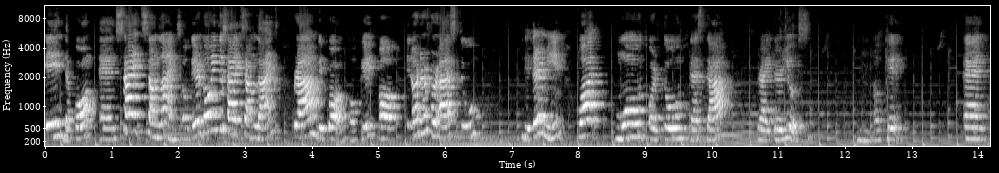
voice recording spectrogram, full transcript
in the poem and cite some lines. Okay, you're going to cite some lines from the poem. Okay, uh, in order for us to determine what mode or tone does the writer use. Mm, okay. And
